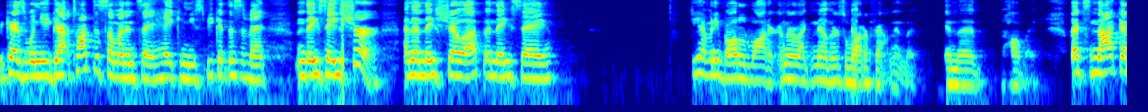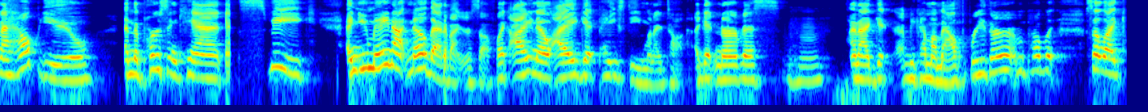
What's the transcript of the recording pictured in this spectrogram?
Because when you got talk to someone and say, "Hey, can you speak at this event?" and they say, "Sure," and then they show up and they say, "Do you have any bottled water?" and they're like, "No, there's a water fountain in the in the hallway." That's not going to help you, and the person can't speak, and you may not know that about yourself. Like I know I get pasty when I talk. I get nervous Mhm. and I get I become a mouth breather in public. So like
